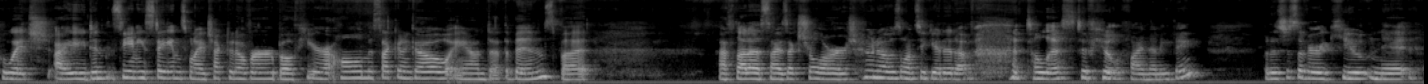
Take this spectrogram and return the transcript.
which I didn't see any stains when I checked it over both here at home a second ago and at the bins, but Athleta size extra large. Who knows once you get it up to list if you'll find anything. But it's just a very cute knit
